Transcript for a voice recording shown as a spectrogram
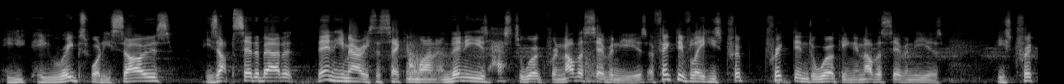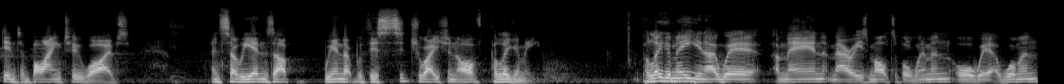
He, he reaps what he sows. He's upset about it. Then he marries the second one, and then he has to work for another seven years. Effectively, he's tri- tricked into working another seven years. He's tricked into buying two wives, and so he ends up. We end up with this situation of polygamy. Polygamy, you know, where a man marries multiple women, or where a woman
